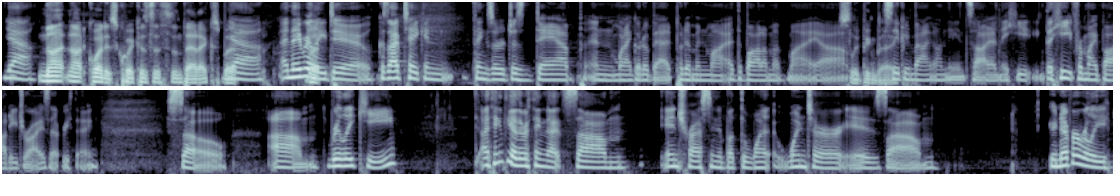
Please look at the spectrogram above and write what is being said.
Yeah. not not quite as quick as the synthetics, but yeah, and they really do because I've taken things that are just damp, and when I go to bed, put them in my at the bottom of my um, Sleeping bag. sleeping bag on the inside, and the heat the heat from my body dries everything. So, um, really key. I think the other thing that's um, interesting about the winter is um, you're never really,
